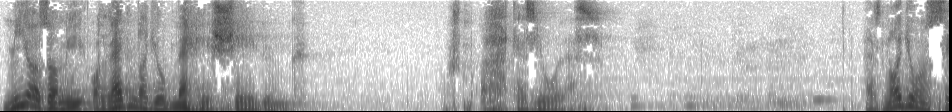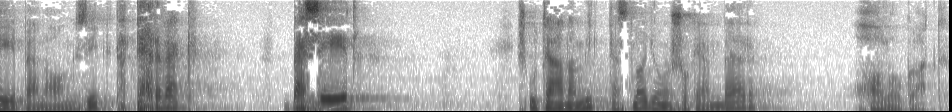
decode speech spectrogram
Mi az, ami a legnagyobb nehézségünk? Most, hát ez jó lesz. Ez nagyon szépen hangzik, tehát tervek, beszéd, és utána mit tesz nagyon sok ember? Halogat.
